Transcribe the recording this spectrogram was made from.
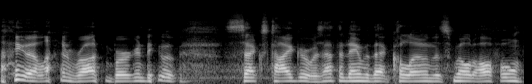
I think that line Ron Burgundy with Sex Tiger, was that the name of that cologne that smelled awful?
